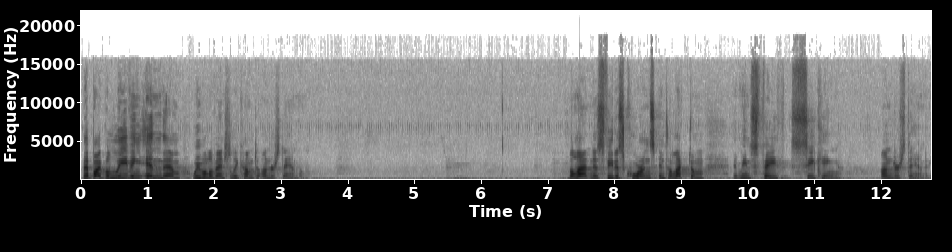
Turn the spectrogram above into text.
that by believing in them, we will eventually come to understand them. The Latin is fides quaerens intellectum, it means faith seeking understanding.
